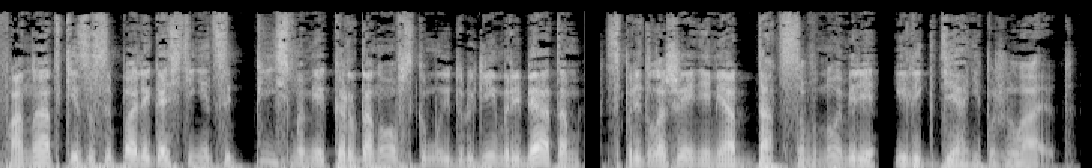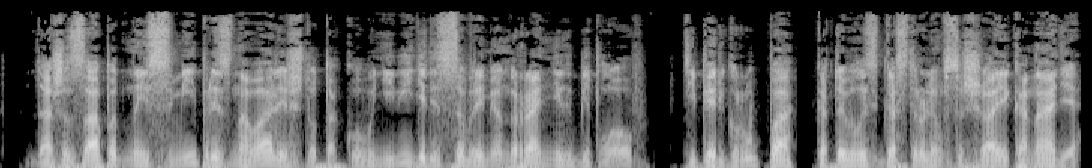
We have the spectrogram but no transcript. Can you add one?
Фанатки засыпали гостиницы письмами Кардановскому и другим ребятам с предложениями отдаться в номере или где они пожелают. Даже западные СМИ признавали, что такого не видели со времен ранних битлов. Теперь группа готовилась к гастролям в США и Канаде,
